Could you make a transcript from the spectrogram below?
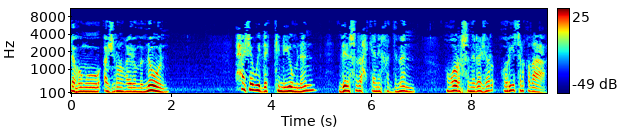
لهم أجر غير ممنون. حشو ذك يمنا ذي صلاح كان يخدما غرس الرجر وريس القضاء.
